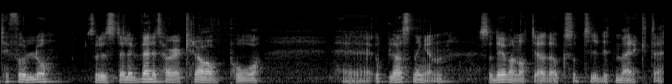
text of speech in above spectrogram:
till fullo. Så det ställer väldigt höga krav på upplösningen. Så det var något jag också tidigt märkte.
